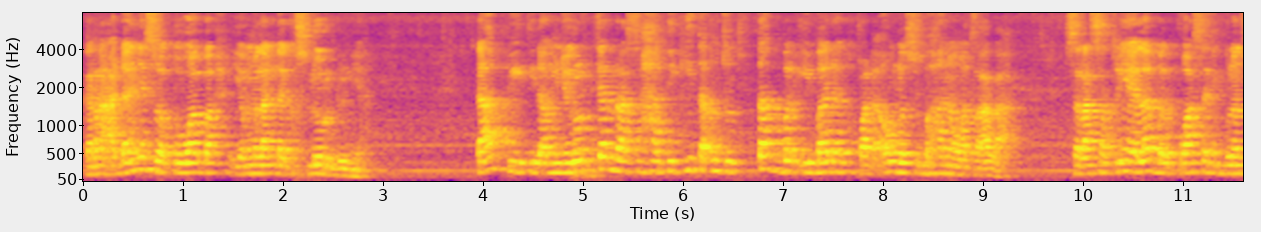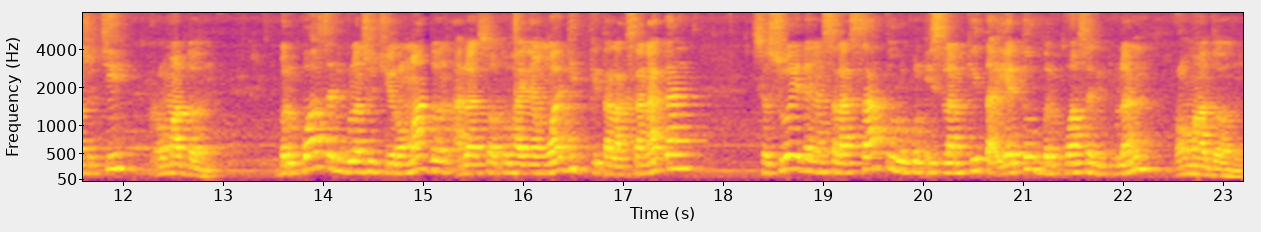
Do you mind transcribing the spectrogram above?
karena adanya suatu wabah yang melanda ke seluruh dunia. Tapi tidak menyurutkan rasa hati kita untuk tetap beribadah kepada Allah Subhanahu wa taala. Salah satunya ialah berpuasa di bulan suci Ramadan. Berpuasa di bulan suci Ramadan adalah suatu hal yang wajib kita laksanakan sesuai dengan salah satu rukun Islam kita yaitu berpuasa di bulan Ramadan.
